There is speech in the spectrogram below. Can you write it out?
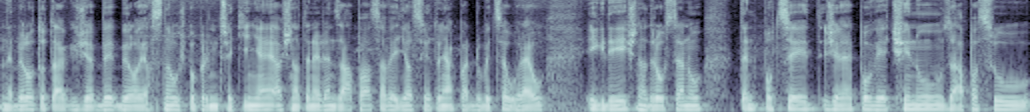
nebylo to tak, že by bylo jasno už po první třetině až na ten jeden zápas a věděl si, že to nějak Pardubice uhrajou, i když na druhou stranu ten pocit, že po většinu zápasů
